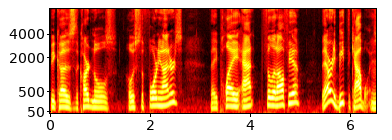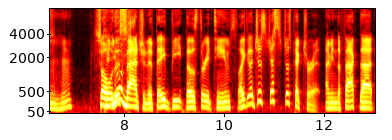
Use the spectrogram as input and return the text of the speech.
because the Cardinals host the 49ers. They play at Philadelphia. They already beat the Cowboys. Mm-hmm. So Can you this, imagine if they beat those three teams? Like uh, just just just picture it. I mean, the fact that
